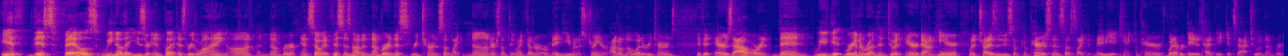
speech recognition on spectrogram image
if this fails, we know that user input is relying on a number. And so if this is not a number and this returns something like none or something like that, or, or maybe even a string, or I don't know what it returns, if it errors out, or then we get we're gonna run into an error down here when it tries to do some comparison. So it's like maybe it can't compare whatever data type it gets back to a number.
